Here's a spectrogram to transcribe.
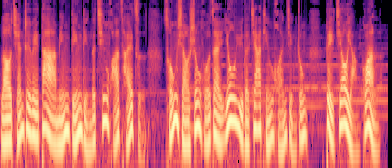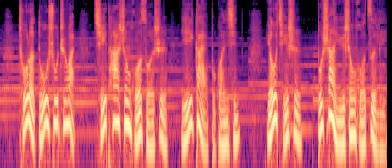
老钱这位大名鼎鼎的清华才子。从小生活在忧郁的家庭环境中，被教养惯了，除了读书之外，其他生活琐事一概不关心，尤其是不善于生活自理，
